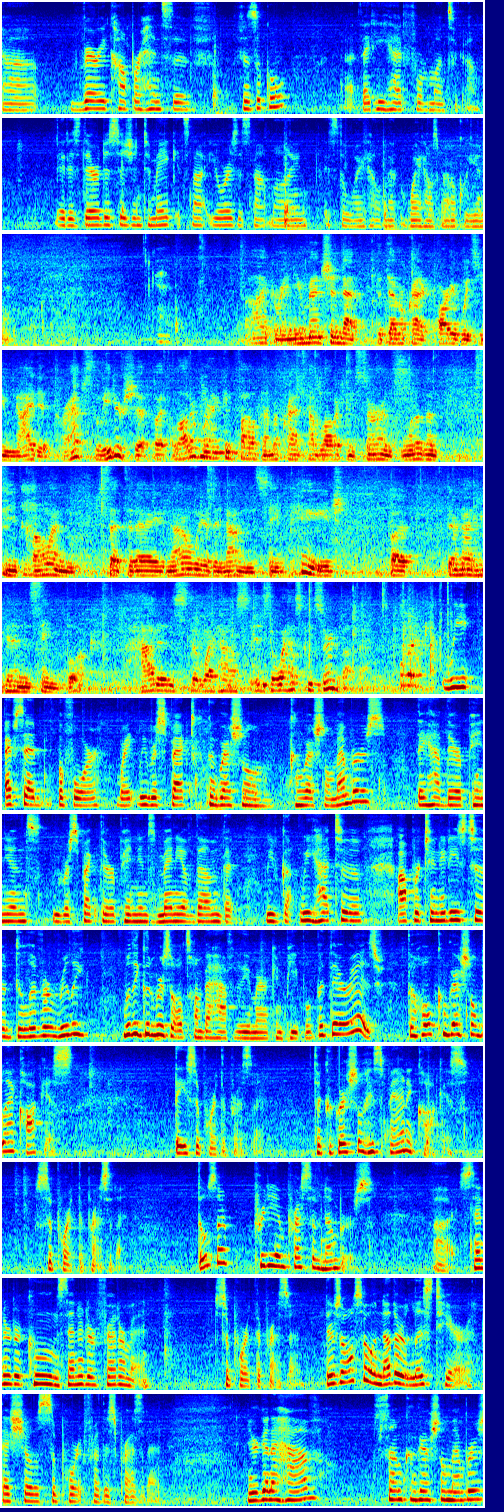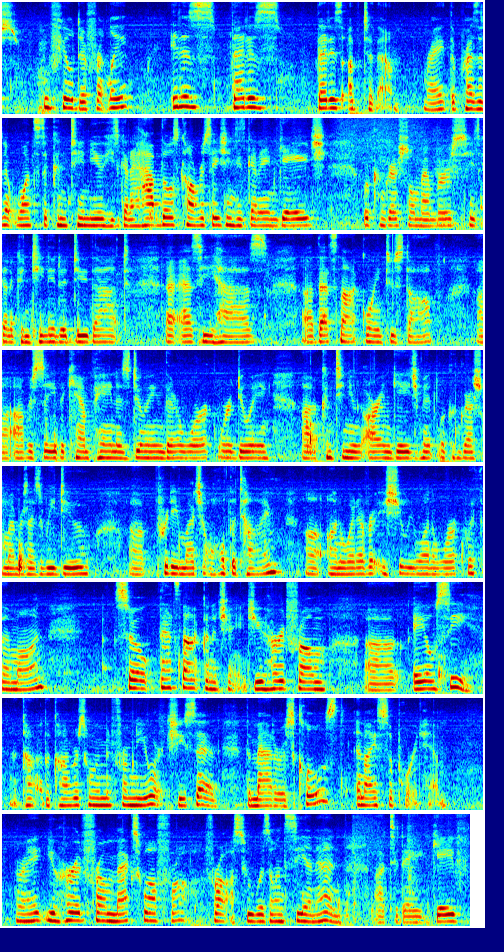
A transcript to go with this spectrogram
uh, very comprehensive physical uh, that he had four months ago. It is their decision to make. It's not yours. It's not mine. It's the White House, White House Medical Unit. Okay. I agree. And you mentioned that the Democratic Party was united, perhaps leadership, but a lot of rank and file Democrats have a lot of concerns. One of them, Steve Cohen, said today, not only are they not on the same page, but they're not even in the same book. How does the White House, is the White House concerned about that? We, I've said before, right, we respect congressional, congressional members. They have their opinions. We respect their opinions, many of them that we've got, we had to, opportunities to deliver really, really good results on behalf of the American people. But there is, the whole Congressional Black Caucus, they support the president. The Congressional Hispanic Caucus support the president. Those are pretty impressive numbers. Uh, Senator Coons, Senator Fetterman support the president. There's also another list here that shows support for this president. You're going to have some congressional members who feel differently. It is that is that is up to them, right? The president wants to continue. He's going to have those conversations. He's going to engage with congressional members. He's going to continue to do that uh, as he has. Uh, that's not going to stop. Uh, obviously, the campaign is doing their work. We're doing, uh, continuing our engagement with congressional members as we do uh, pretty much all the time uh, on whatever issue we want to work with them on. So that's not going to change. You heard from uh, AOC, the, congresswoman from New York. She said the matter is closed, and I support him. Right? You heard from Maxwell Frost, who was on CNN uh, today, gave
